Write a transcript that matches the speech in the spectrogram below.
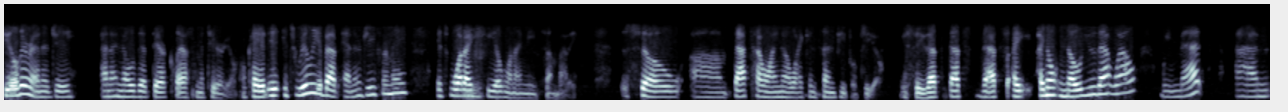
feel their energy and I know that they're class material. Okay, it, it's really about energy for me. It's what mm. I feel when I meet somebody. So um, that's how I know I can send people to you. You see, that that's that's I I don't know you that well. We met, and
